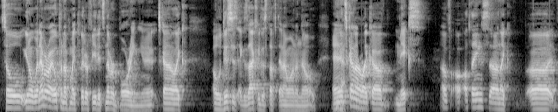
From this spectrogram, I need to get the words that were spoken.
So, you know, whenever I open up my Twitter feed, it's never boring. You know, it's kind of like, oh, this is exactly the stuff that I want to know, and yeah. it's kind of like a mix of, of things. Uh, like, uh,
